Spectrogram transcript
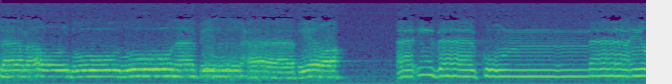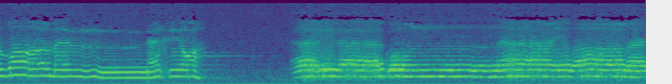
لمردودون في الحافرة. أإذا كنا عظاما نخرة. أإذا كنا عظاما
